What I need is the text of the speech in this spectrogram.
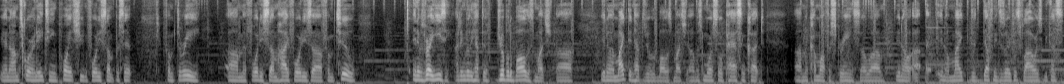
You know, I'm scoring 18 points, shooting 40 something percent from three, um, and 40 something high 40s uh, from two. And it was very easy. I didn't really have to dribble the ball as much. Uh, you know, and Mike didn't have to dribble the ball as much. Uh, it was more so pass and cut um, and come off a screen. So, um, you know, uh, you know, Mike definitely deserved his flowers because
